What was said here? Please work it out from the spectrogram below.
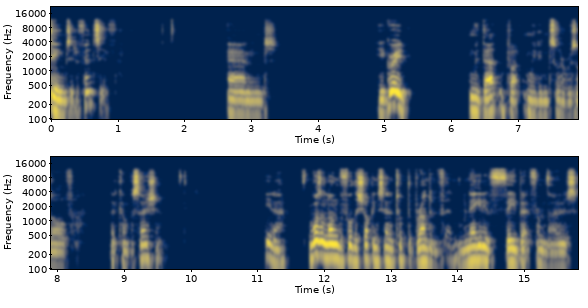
deems it offensive. And he agreed with that, but we didn't sort of resolve that conversation. You know, it wasn't long before the shopping centre took the brunt of negative feedback from those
